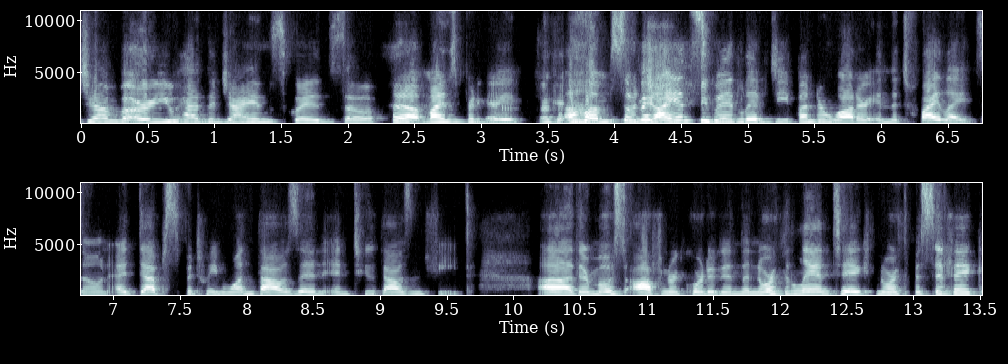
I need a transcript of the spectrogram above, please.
jumbo or you had the giant squid. So Yeah, mine's pretty yeah. great. Okay. Um, so giant squid live deep underwater in the twilight zone at depths between 1,000 and 2,000 feet. Uh, they're most often recorded in the North Atlantic, North Pacific,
